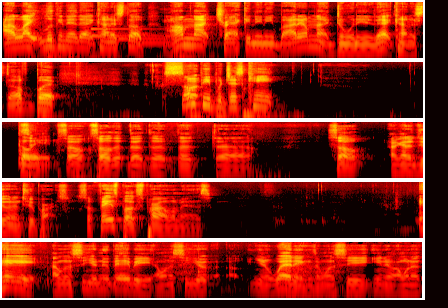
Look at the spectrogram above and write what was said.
I like looking at that kind of stuff. Mm. I'm not tracking anybody. I'm not doing any of that kind of stuff. But some But- people just can't. Go ahead. So so the the the, the, the so I got to do it in two parts. So Facebook's problem is, hey, I want to see your new baby. I want to see your you know weddings. I want to see you know I want to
